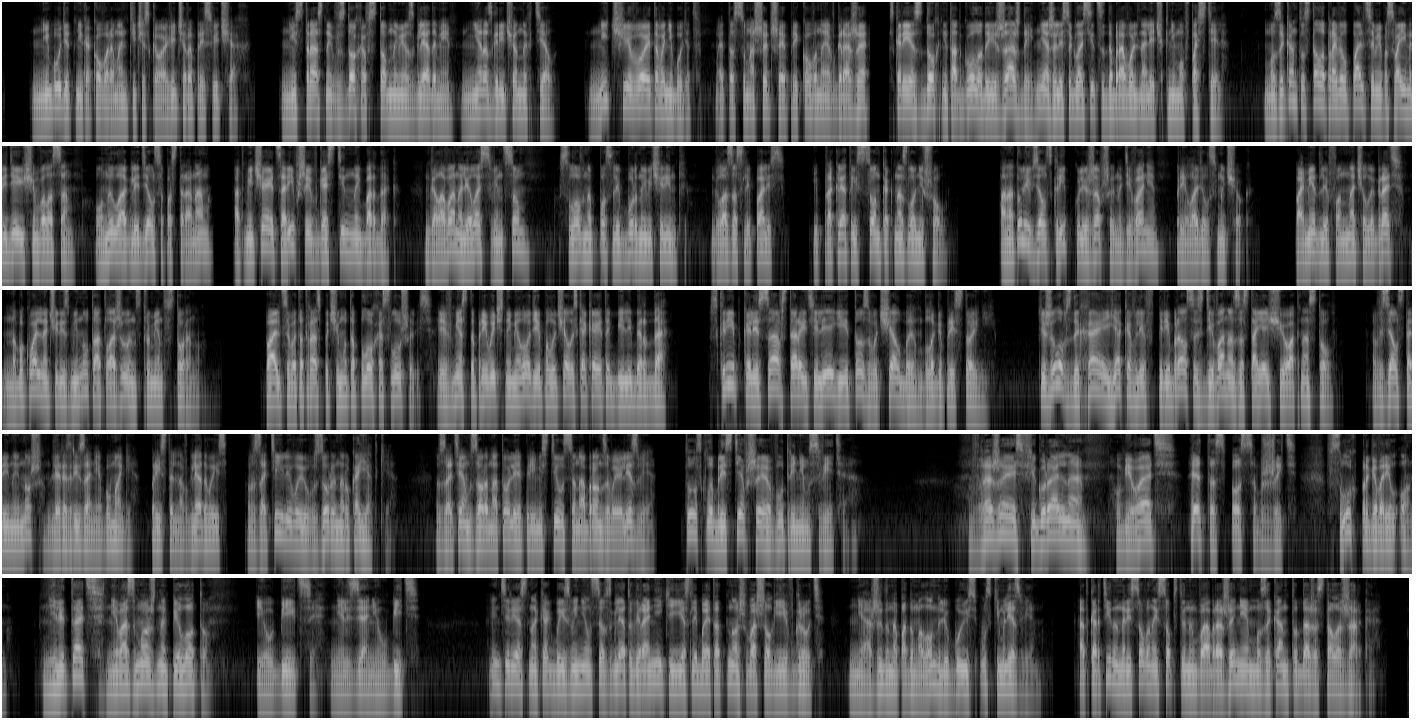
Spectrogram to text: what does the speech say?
Не будет никакого романтического вечера при свечах. Ни страстных вздохов с томными взглядами, ни разгоряченных тел. Ничего этого не будет. Это сумасшедшая, прикованная в гараже, скорее сдохнет от голода и жажды, нежели согласится добровольно лечь к нему в постель. Музыкант устало провел пальцами по своим редеющим волосам, уныло огляделся по сторонам, отмечая царивший в гостиной бардак. Голова налилась свинцом, словно после бурной вечеринки. Глаза слепались, и проклятый сон как назло не шел. Анатолий взял скрипку, лежавшую на диване, приладил смычок. Помедлив, он начал играть, но буквально через минуту отложил инструмент в сторону — Пальцы в этот раз почему-то плохо слушались, и вместо привычной мелодии получалась какая-то билиберда. Скрип колеса в старой телеге то звучал бы благопристойней. Тяжело вздыхая, Яковлев перебрался с дивана за стоящий у окна стол. Взял старинный нож для разрезания бумаги, пристально вглядываясь в затейливые узоры на рукоятке. Затем взор Анатолия переместился на бронзовое лезвие, тускло блестевшее в утреннем свете. Выражаясь фигурально, убивать — это способ жить, — вслух проговорил он. Не летать невозможно пилоту, и убийцы нельзя не убить. Интересно, как бы изменился взгляд у Вероники, если бы этот нож вошел ей в грудь. Неожиданно подумал он, любуясь узким лезвием. От картины, нарисованной собственным воображением, музыканту даже стало жарко.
